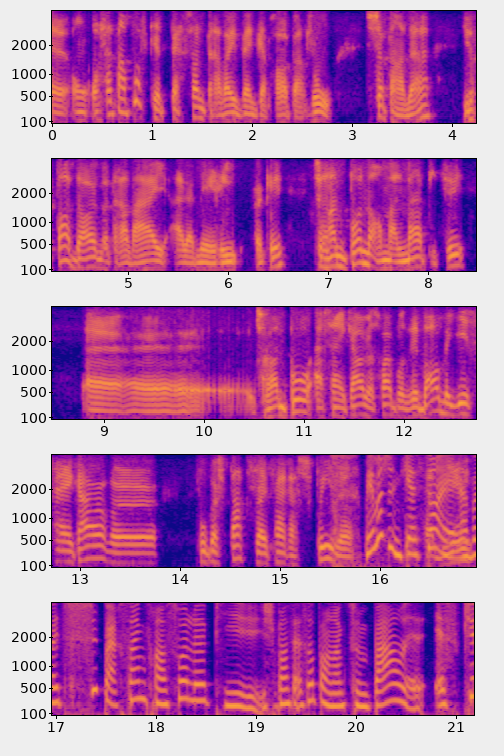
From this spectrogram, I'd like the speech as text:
euh, on, on s'attend pas à ce que personne travaille 24 heures par jour. Cependant, il n'y a pas d'heure de travail à la mairie, OK? Tu rentres pas normalement, puis tu sais, euh, tu rentres pas à 5 heures le soir pour dire, bon, ben, il est 5 heures, euh, faut que je parte, je vais faire à souper, là. Mais moi, j'ai une question. Elle, elle va être super simple, François, là, puis je pense à ça pendant que tu me parles. Est-ce que...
